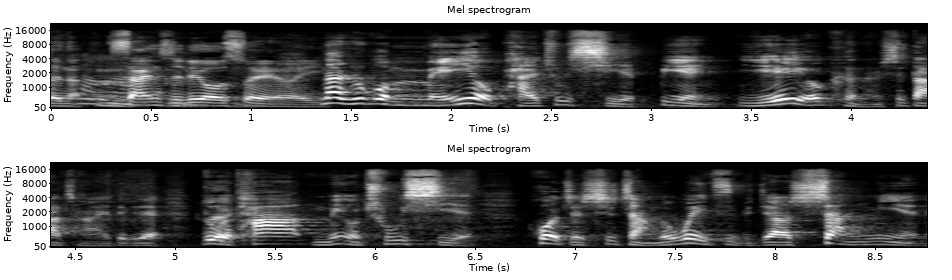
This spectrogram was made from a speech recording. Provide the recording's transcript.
真的三十六岁而已。那如果没有排出血便，也有可能是大肠癌，对不对？如果它没有出血，或者是长的位置比较上面，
